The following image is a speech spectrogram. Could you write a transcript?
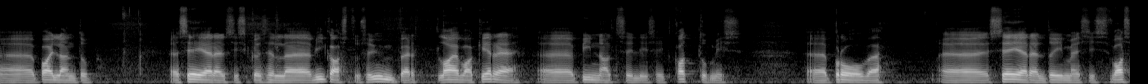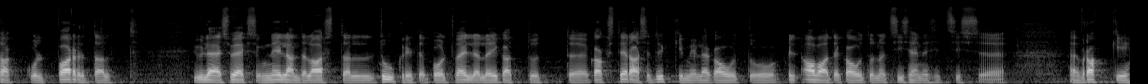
äh, paljandub. Seejärel siis ka selle vigastuse ümbert laeva kere äh, pinnalt selliseid kattumisproove. seejärel tõime siis vasakult pardalt üles üheksakümne neljandal aastal tuukrite poolt välja lõigatud Äh, kaks terasetükki, mille kaudu, avade kaudu nad sisenesid siis äh, vrakki,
